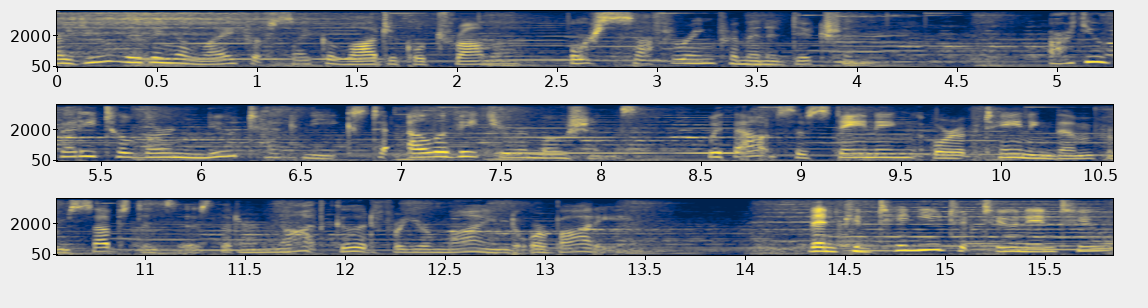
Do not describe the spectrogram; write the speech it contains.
Are you living a life of psychological trauma or suffering from an addiction? Are you ready to learn new techniques to elevate your emotions without sustaining or obtaining them from substances that are not good for your mind or body? Then continue to tune into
